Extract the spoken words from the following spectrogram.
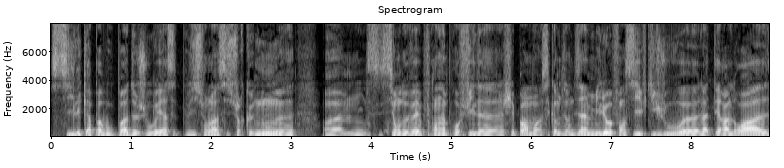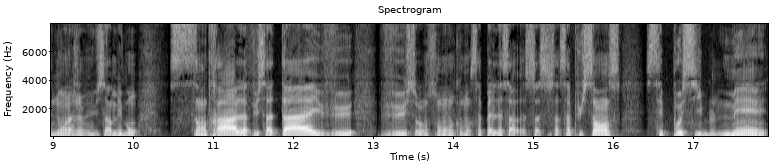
s'il est capable ou pas de jouer à cette position-là. C'est sûr que nous, euh, euh, si on devait prendre un profil, euh, je sais pas moi, c'est comme si on disait un milieu offensif qui joue euh, latéral droit. Non, on n'a jamais vu ça. Mais bon, central, vu sa taille, vu vu son son comment s'appelle sa, sa, sa, sa puissance, c'est possible, mais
